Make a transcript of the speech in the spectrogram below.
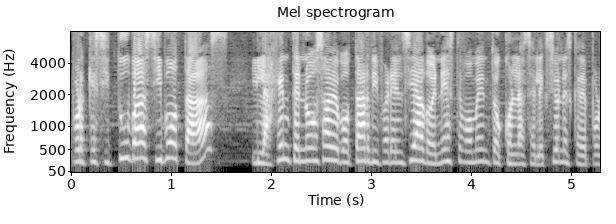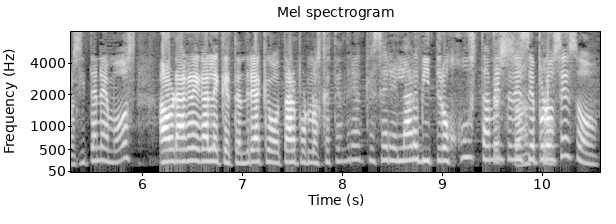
porque si tú vas y votas, y la gente no sabe votar diferenciado en este momento con las elecciones que de por sí tenemos, ahora agrégale que tendría que votar por los que tendrían que ser el árbitro justamente de ese proceso.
